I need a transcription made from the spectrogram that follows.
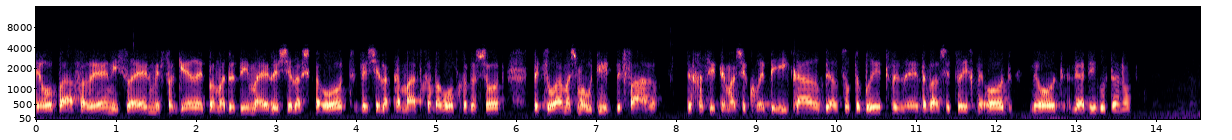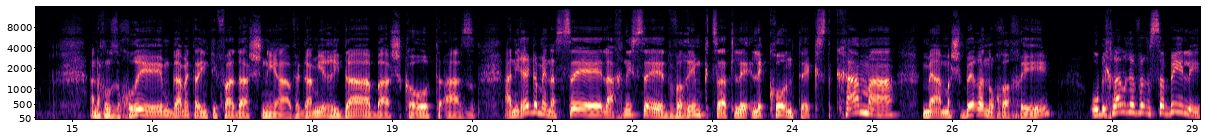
אירופה אחריהן, ישראל מפגרת במדדים האלה של השקעות ושל הקמת חברות חדשות בצורה משמעותית, בפער. יחסית למה שקורה בעיקר בארצות הברית, וזה דבר שצריך מאוד מאוד להדאיג אותנו. אנחנו זוכרים גם את האינתיפאדה השנייה וגם ירידה בהשקעות אז. אני רגע מנסה להכניס אה, דברים קצת לקונטקסט. כמה מהמשבר הנוכחי הוא בכלל רוורסבילי,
